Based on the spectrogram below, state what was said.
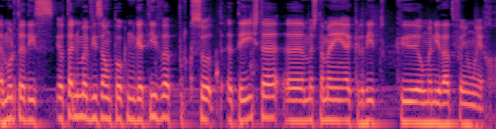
A Murta disse: Eu tenho uma visão um pouco negativa porque sou ateísta, uh, mas também acredito que a humanidade foi um erro.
